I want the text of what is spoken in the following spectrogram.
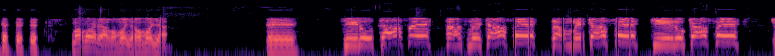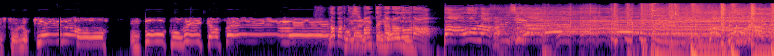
Vamos allá, vamos allá, vamos allá. Eh, quiero café, hazme café, dame café, quiero café. Yo solo quiero un poco de café. La participante ganadora, Paola, felicidades.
